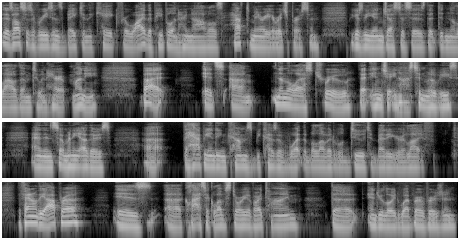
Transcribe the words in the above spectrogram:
There's all sorts of reasons baked in the cake for why the people in her novels have to marry a rich person because of the injustices that didn't allow them to inherit money. But it's um, nonetheless true that in Jane Austen movies and in so many others, uh, the happy ending comes because of what the beloved will do to better your life. The Phantom of the Opera is a classic love story of our time, the Andrew Lloyd Webber version,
